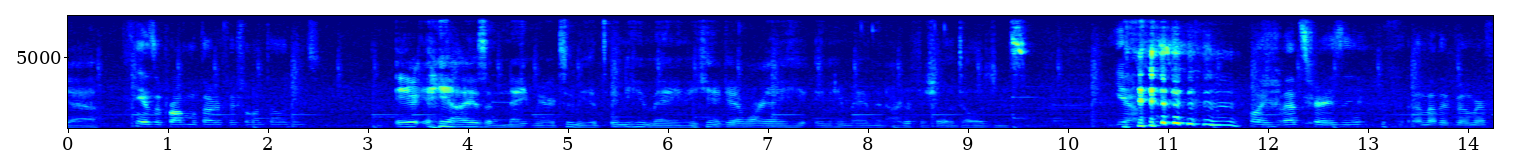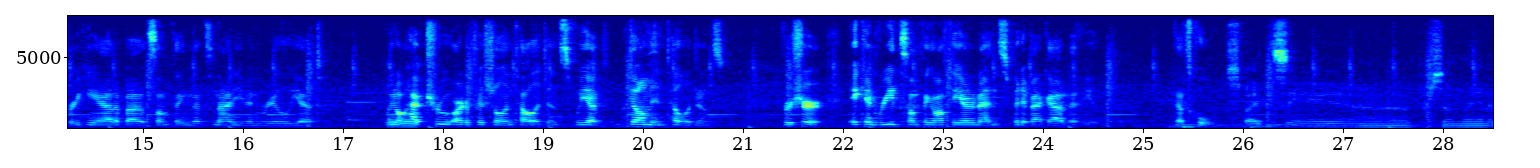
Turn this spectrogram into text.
yeah. he has a problem with artificial intelligence. AI is a nightmare to me. It's inhumane. You can't get more in- inhumane than artificial intelligence. Yeah, like that's crazy. Another boomer freaking out about something that's not even real yet. We don't have true artificial intelligence. We have dumb intelligence, for sure. It can read something off the internet and spit it back out at you. That's cool. Spike the scene, presumably an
